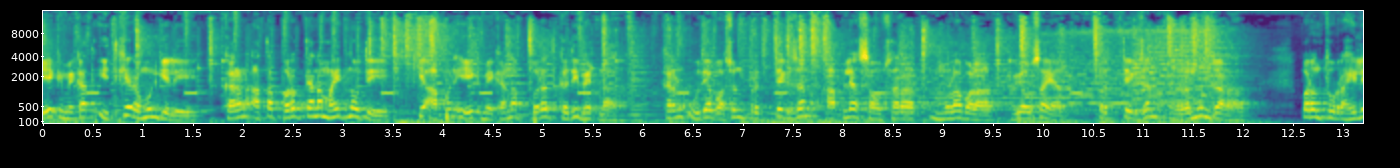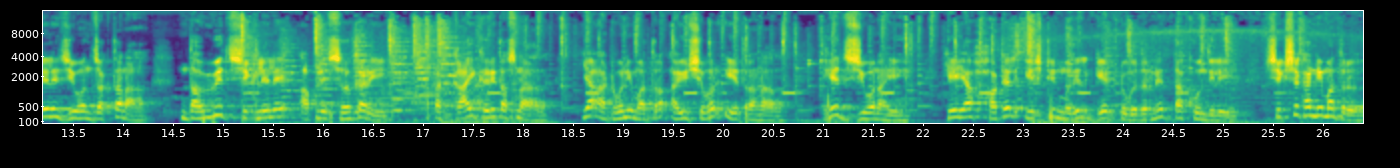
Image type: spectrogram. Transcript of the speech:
एकमेकात इतके रमून गेले. कारण आता परत त्यांना माहीत नव्हते की आपण एक एकमेकांना परत कधी भेटणार? कारण उद्यापासून प्रत्येकजण आपल्या संसारात मुलाबाळात व्यवसायात प्रत्येकजण रमून जाणार. परंतु राहिलेले जीवन जगताना दहावीत शिकलेले आपले सहकारी आता काय करीत असणार? या आठवणी मात्र आयुष्यभर येत राहणार. हेच जीवन आहे. हे या हॉटेल इस्टीनमधील गेट टुगेदरने दाखवून दिले. शिक्षकांनी मात्र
